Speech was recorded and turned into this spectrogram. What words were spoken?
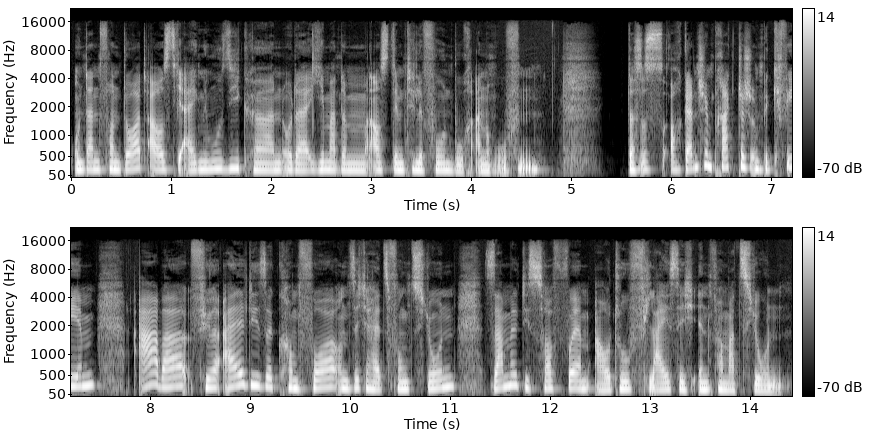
und dann von dort aus die eigene Musik hören oder jemandem aus dem Telefonbuch anrufen. Das ist auch ganz schön praktisch und bequem, aber für all diese Komfort- und Sicherheitsfunktionen sammelt die Software im Auto fleißig Informationen.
